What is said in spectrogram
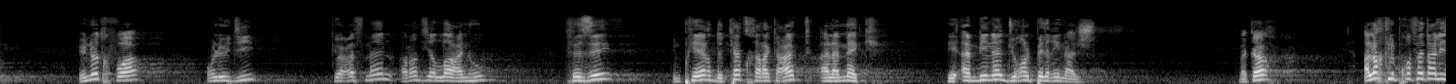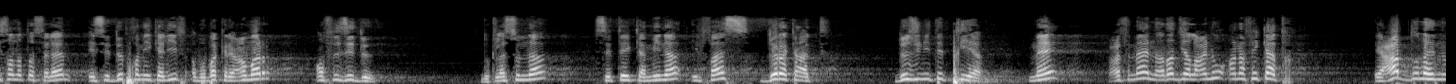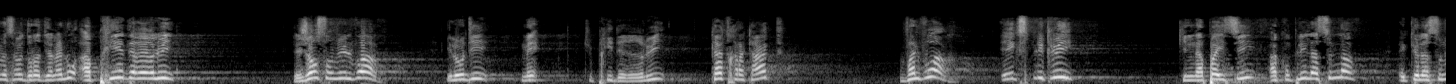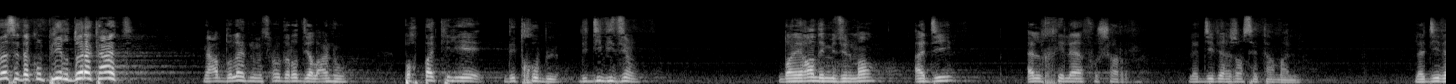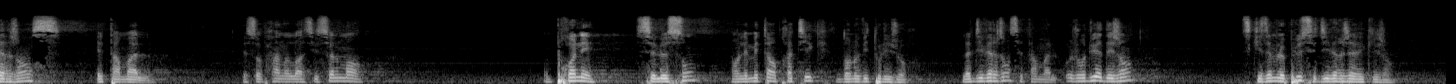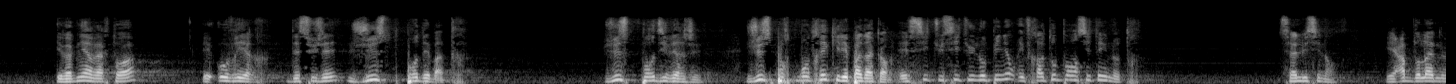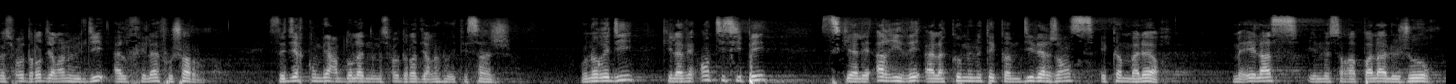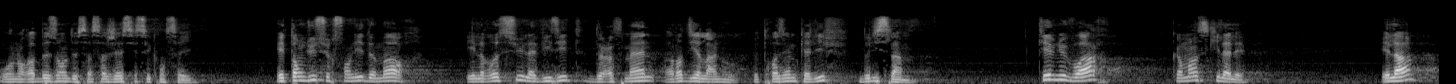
Une autre fois, on lui dit que Uthman anhu, faisait une prière de quatre rak'at à la Mecque et à Mina durant le pèlerinage. D'accord? Alors que le prophète et ses deux premiers califes, Abu Bakr et Omar, en faisaient deux. Donc la sunna, c'était qu'à Mina, il fasse deux rak'at, deux unités de prière. Mais Uthman anhu en a fait quatre. Et Abdullah ibn Mas'ud anhu a prié derrière lui. Les gens sont venus le voir. Ils ont dit, mais tu pries derrière lui, quatre rak'at, va le voir et explique-lui qu'il n'a pas ici accompli la sunna et que la sunna c'est d'accomplir deux rak'at. Mais Abdullah ibn Mas'ud anhu, pour pas qu'il y ait des troubles, des divisions dans les rangs des musulmans, a dit Al-khilafu. La divergence est un mal. La divergence est un mal. Et subhanallah, si seulement on prenait ces leçons on les mettait en pratique dans nos vies tous les jours. La divergence est un mal. Aujourd'hui, il y a des gens, ce qu'ils aiment le plus, c'est diverger avec les gens. Il va venir vers toi et ouvrir des sujets juste pour débattre, juste pour diverger, juste pour te montrer qu'il n'est pas d'accord. Et si tu cites une opinion, il fera tout pour en citer une autre. C'est hallucinant. Et Abdullah ibn Mas'ud il dit Al-khilaf C'est dire combien Abdullah ibn Mas'ud était sage. On aurait dit qu'il avait anticipé ce qui allait arriver à la communauté comme divergence et comme malheur. Mais hélas, il ne sera pas là le jour où on aura besoin de sa sagesse et ses conseils. Étendu sur son lit de mort, il reçut la visite de Uthman anhu, le troisième calife de l'islam, qui est venu voir comment est-ce qu'il allait? Et là,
